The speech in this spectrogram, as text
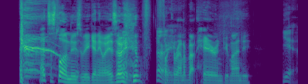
That's a slow news week anyway, so Cool. fuck right, around yeah. about hair and Jumanji. Yeah.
